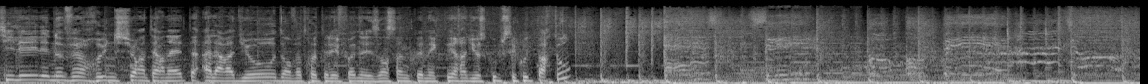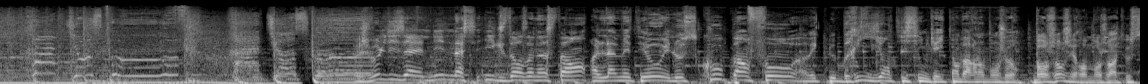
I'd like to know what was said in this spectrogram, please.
qu'il est les 9h01 sur Internet, à la radio, dans votre téléphone et les enceintes connectées. Radio Scoop s'écoute partout. Je vous le disais, Lil Nas X dans un instant, la météo et le scoop info avec le brillantissime Gaëtan Barlan. Bonjour. Bonjour Jérôme, bonjour à tous.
